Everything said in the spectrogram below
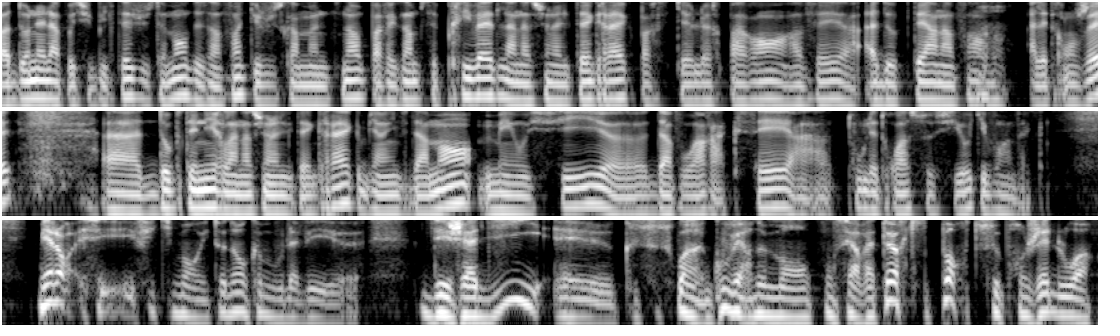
va donner la possibilité justement des enfants qui jusqu'à maintenant, par exemple, se privaient de la nationalité grecque parce que leurs parents avaient adopté un enfant -huh. à l'étranger, euh, d'obtenir la nationalité grecque, bien évidemment, mais aussi euh, d'avoir accès à tous les droits sociaux qui vont avec. Mais alors, c'est effectivement étonnant, comme vous l'avez euh, déjà dit, euh, que ce soit un gouvernement conservateur qui porte ce projet de loi.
